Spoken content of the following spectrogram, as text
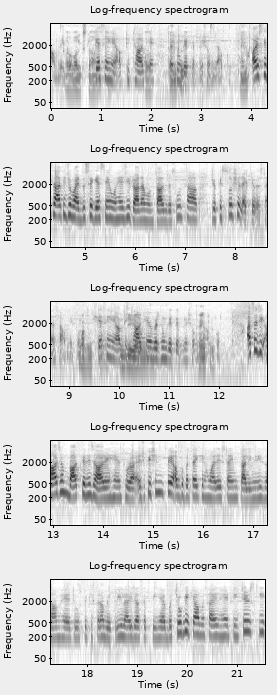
अस्सलाम कैसे हैं आप? ठीक ठाक हैं? वेलकम कहते हैं अपने शो में आपको। और इसके साथ ही जो हमारे दूसरे गेस्ट हैं वो हैं जी राना मुमताज़ रसूल साहब जो कि सोशल एक्टिविस्ट हैं अस्सलाम कैसे हैं आप? ठीक ठाक हैं? वेलकम करते हैं अपने शो में आपको। अच्छा जी आज हम बात करने जा रहे हैं थोड़ा एजुकेशन पे। आपको पता है कि हमारे इस टाइम तालीमी निज़ाम है जो उस पर किस तरह बेहतरी लाई जा सकती है। बच्चों के क्या मसाइल हैं? टीचर्स की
